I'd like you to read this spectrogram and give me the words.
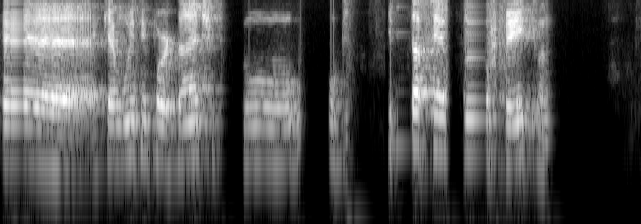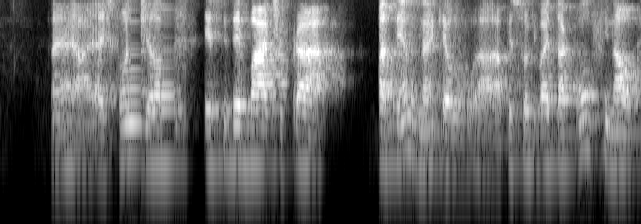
é, que é muito importante o, o que está sendo feito. Né? A Stone, ela, esse debate para batendo, né, que é o, a pessoa que vai estar com o final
